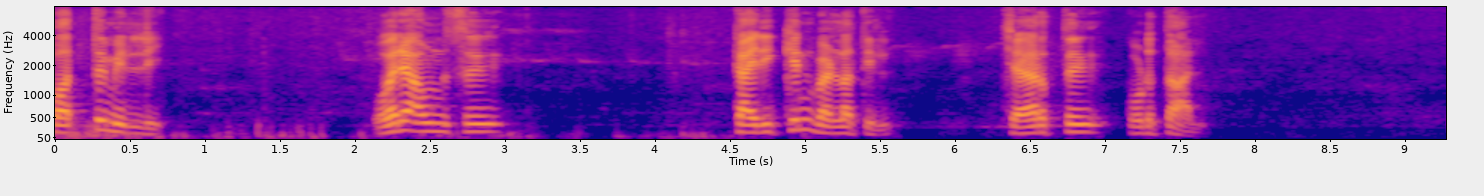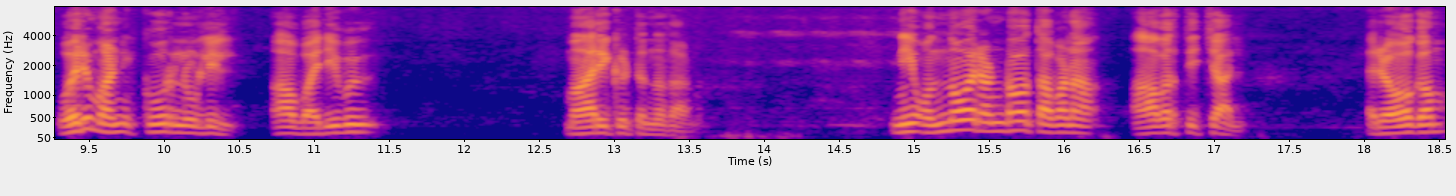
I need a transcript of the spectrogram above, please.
പത്ത് മില്ലി ഒരൗൺസ് കരിക്കിൻ വെള്ളത്തിൽ ചേർത്ത് കൊടുത്താൽ ഒരു മണിക്കൂറിനുള്ളിൽ ആ വലിവ് മാറിക്കിട്ടുന്നതാണ്. ഇനി ഒന്നോ രണ്ടോ തവണ ആവർത്തിച്ചാൽ രോഗം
